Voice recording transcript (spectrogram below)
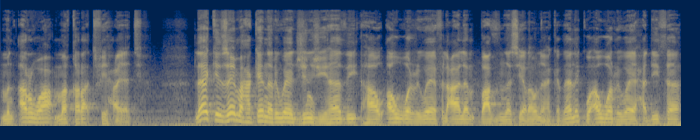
من أروع ما قرأت في حياتي. لكن زي ما حكينا رواية جنجي هذه هاو أول رواية في العالم بعض الناس يرونها كذلك وأول رواية حديثة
